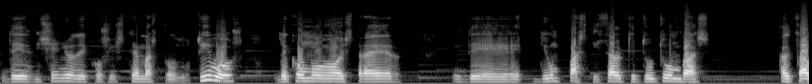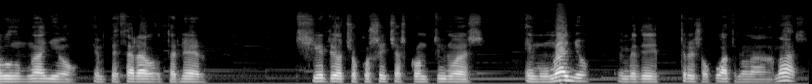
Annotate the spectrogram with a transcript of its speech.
de diseño de ecosistemas productivos, de cómo extraer de, de, un pastizal que tú tumbas al cabo de un año, empezar a obtener siete, ocho cosechas continuas en un año, en vez de tres o cuatro nada más,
